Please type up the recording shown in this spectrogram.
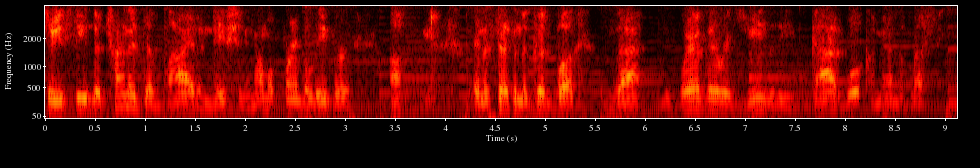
So you see, they're trying to divide a nation, and I'm a firm believer, uh, and it says in the good book that where there is unity, God will command the blessing.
